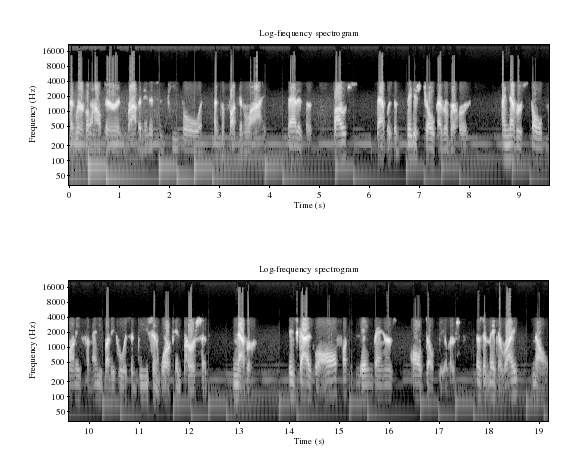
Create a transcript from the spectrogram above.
said we were going out there and robbing innocent people. That's a fucking lie. That is a farce. That was the biggest joke I've ever heard. I never stole money from anybody who was a decent working person. Never. These guys were all fucking gangbangers, all dope dealers. Does it make it right? No.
